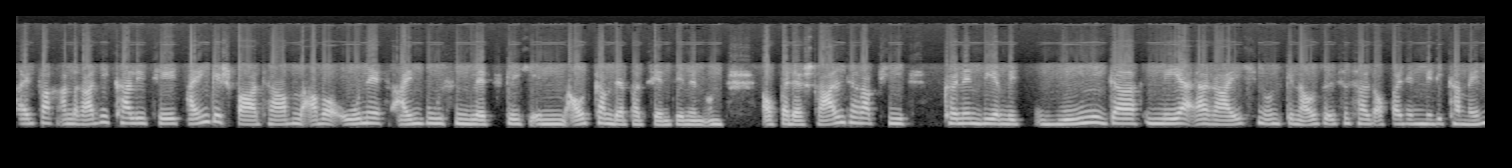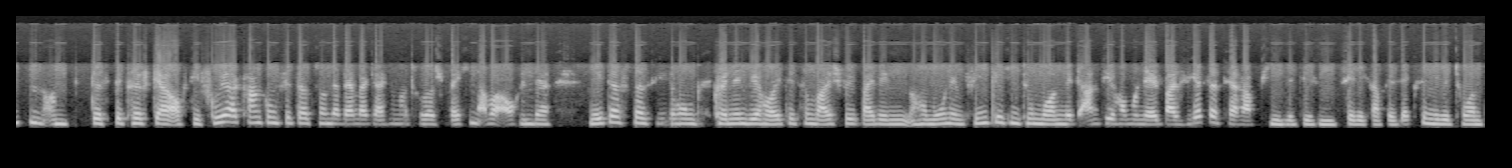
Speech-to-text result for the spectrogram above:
einfach an Radikalität eingespart haben, aber ohne Einbußen letztlich im Outcome der Patientinnen. Und auch bei der Strahlentherapie können wir mit weniger mehr erreichen. Und genauso ist es halt auch bei den Medikamenten. Und das betrifft ja auch die Früherkrankungssituation, da werden wir gleich nochmal drüber sprechen, aber auch in der Metastasierung können wir heute zum Beispiel bei den hormonempfindlichen Tumoren mit antihormonell basierter Therapie, mit diesen CDKP6-Inhibitoren,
